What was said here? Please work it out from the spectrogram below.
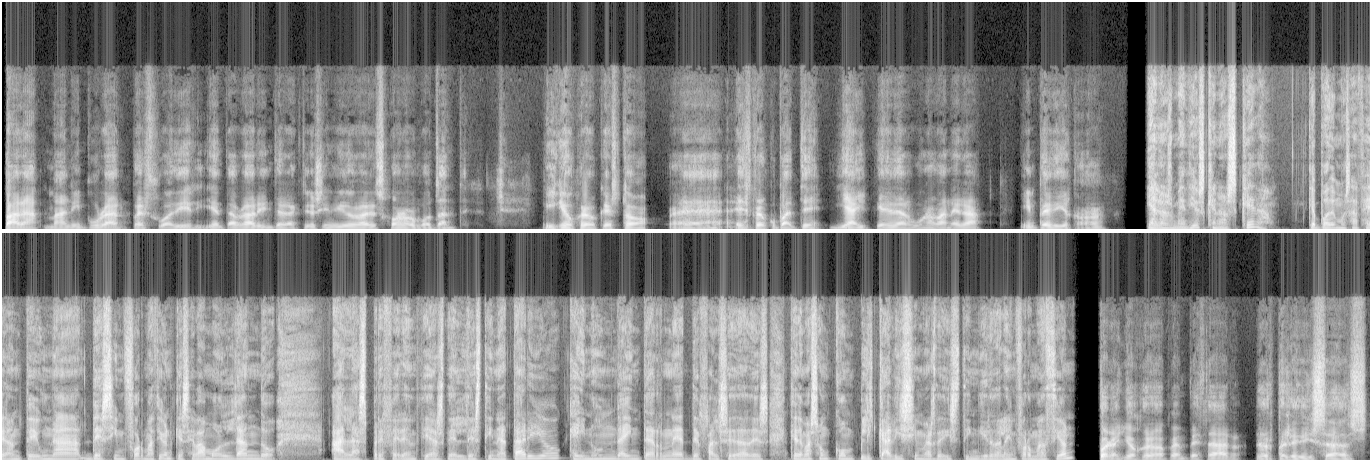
para manipular, persuadir y entablar interacciones individuales con los votantes. Y yo creo que esto eh, es preocupante y hay que de alguna manera impedirlo. ¿Y a los medios qué nos queda? ¿Qué podemos hacer ante una desinformación que se va moldando a las preferencias del destinatario, que inunda Internet de falsedades que además son complicadísimas de distinguir de la información? Bueno, yo creo que para empezar, los periodistas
